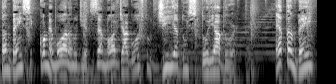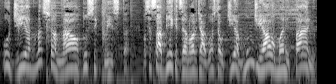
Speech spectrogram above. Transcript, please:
Também se comemora no dia 19 de agosto o Dia do Historiador. É também o Dia Nacional do Ciclista. Você sabia que 19 de agosto é o Dia Mundial Humanitário,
